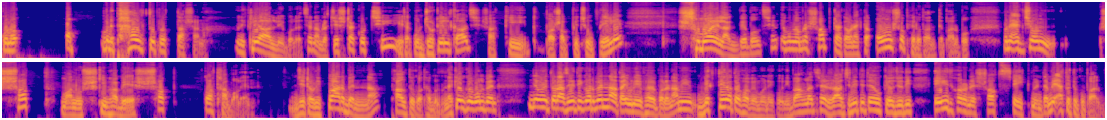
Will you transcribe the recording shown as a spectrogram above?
কোনো মানে ফালতু প্রত্যাশা না। উনি ক্লিয়ারলি বলেছেন, আমরা চেষ্টা করছি, এটা খুব জটিল কাজ, সাক্ষী বা সবকিছু পেলে সময় লাগবে বলছেন, এবং আমরা সব টাকা মানে একটা অংশ ফেরত আনতে পারব। মানে একজন সৎ মানুষ কীভাবে সৎ কথা বলেন, যেটা উনি পারবেন না, ফালতু কথা বলবেন না। কেউ কেউ বলবেন যে উনি তো রাজনীতি করবেন না, তাই উনি এভাবে বলেন। আমি ব্যক্তিগতভাবে মনে করি, বাংলাদেশের রাজনীতিতেও কেউ যদি এই ধরনের সৎ স্টেটমেন্ট আমি এতটুকু পারব।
